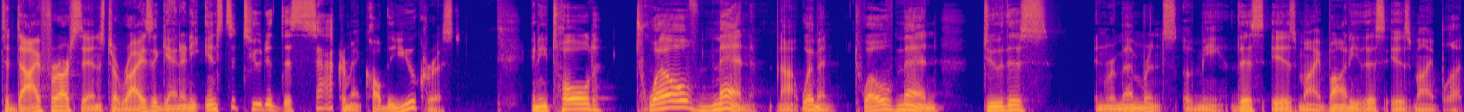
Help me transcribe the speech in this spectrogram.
to die for our sins, to rise again. And he instituted this sacrament called the Eucharist. And he told 12 men, not women, 12 men, do this in remembrance of me. This is my body, this is my blood.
